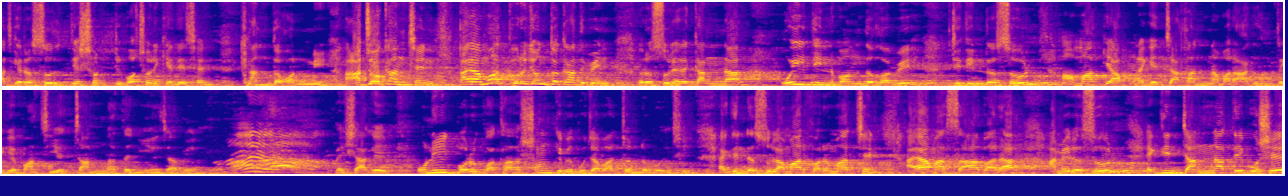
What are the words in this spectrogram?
আজকে রসুল তেষট্টি বছর কেঁদেছেন ক্ষান্ত হননি আজও কাঁদছেন কায়ামত পর্যন্ত কাঁদবেন। রসুলের কান্না ওই দিন বন্ধ হবে যেদিন রসুল আমাকে আপনাকে জাহান নামার আগুন থেকে বাঁচিয়ে জান্নাতে নিয়ে যাবেন। বেশ আগে অনেক বড় কথা সংক্ষেপে বোঝাবার জন্য বলছি। একদিন রসুল আমার ফরমাচ্ছেন আয়ামা সাহাবারা আমি রসুল একদিন জান্নাতে বসে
